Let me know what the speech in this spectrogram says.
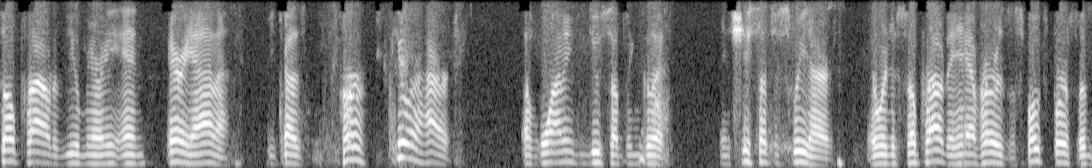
so proud of you, Mary, and Ariana, because her pure heart of wanting to do something good, and she's such a sweetheart, and we're just so proud to have her as a spokesperson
